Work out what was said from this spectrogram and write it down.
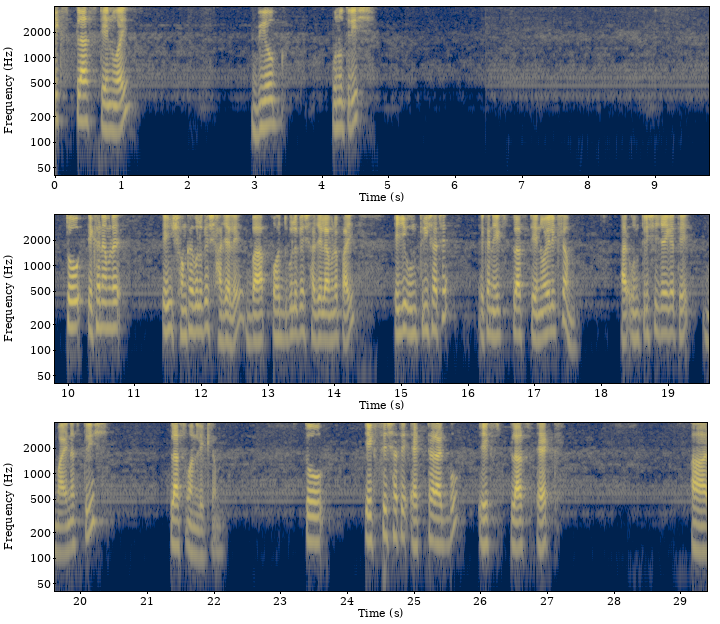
এক্স প্লাস টেন ওয়াই বিয়োগ উনত্রিশ তো এখানে আমরা এই সংখ্যাগুলোকে সাজালে বা পদগুলোকে সাজালে আমরা পাই, এই যে উনত্রিশ আছে, এখানে এক্স প্লাস টেন ওয়াই লিখলাম আর উনত্রিশের জায়গাতে মাইনাস ত্রিশ প্লাস ওয়ান লিখলাম। তো এক্সের সাথে একটা রাখব এক্স প্লাস এক। আর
